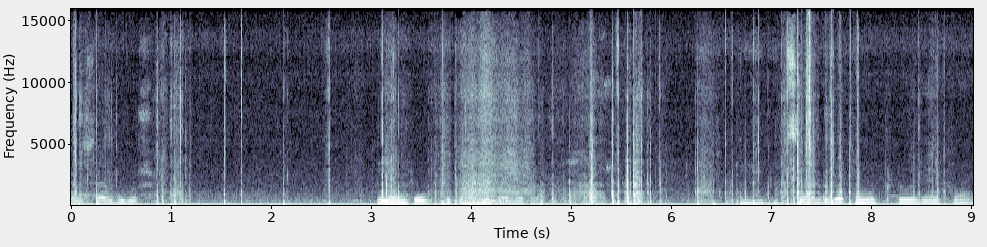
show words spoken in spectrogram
Arkadaşlar budur. Birinci okul önemli bir arkadaşlar. Bilgisayarlara ile yapalım.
